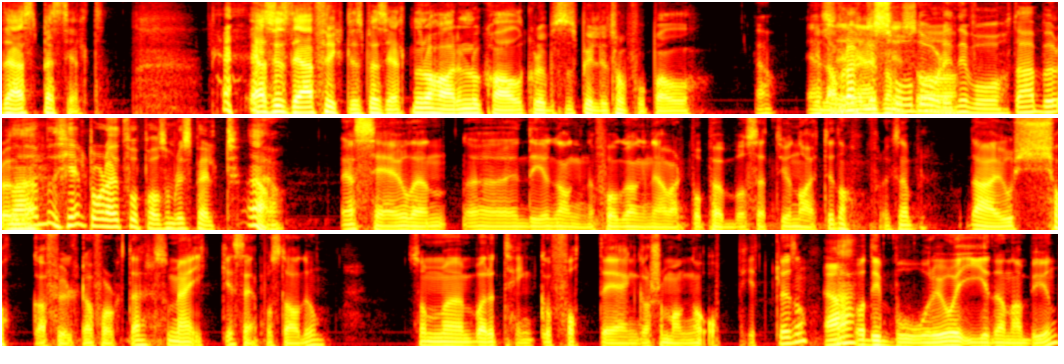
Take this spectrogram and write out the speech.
Det er spesielt. Jeg syns det er fryktelig spesielt når du har en lokal klubb som spiller toppfotball. Ja. For For det er jeg ikke så synes dårlig nivå. Det er, bør, det Nei. er helt ålreit fotball som blir spilt. Ja. Jeg ser jo den eh, de gangene, få gangene jeg har vært på pub og sett United, da, for eksempel. Det er jo tjokka fullt av folk der, som jeg ikke ser på stadion. Som eh, bare tenk å fått det engasjementet opp hit, liksom. Ja. Og de bor jo i denne byen.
